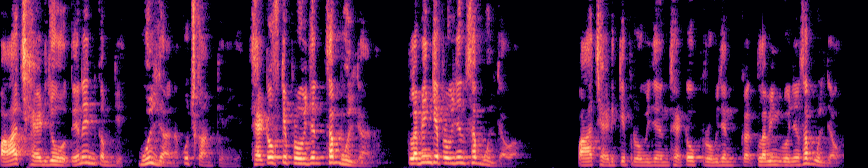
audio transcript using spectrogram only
पाँच हेड जो होते हैं ना इनकम के, भूल जाना। कुछ काम के नहीं है। सेट ऑफ़ के प्रोविज़न सब भूल जाना। क्लबिंग के प्रोविज़न सब भूल जाओ आप। पाँच हेड के provision set off provision clubbing provision सब भूल जाओ।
